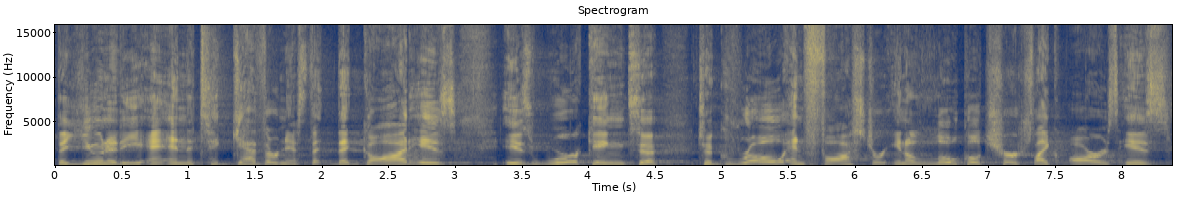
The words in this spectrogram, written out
The unity and the togetherness that, that God is, is working to, to grow and foster in a local church like ours is,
